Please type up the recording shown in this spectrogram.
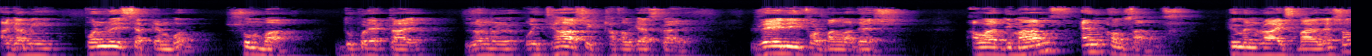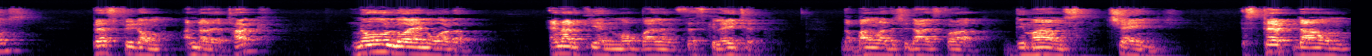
আগামী পনেরোই সেপ্টেম্বর সোমবার দুপুর একটায় লন্ডনের ঐতিহাসিক ট্রাফালগার স্কোয়ারে rally for Bangladesh our demands and concerns, human rights violations, press freedom under attack, no law and order, anarchy and mob violence escalated. The Bangladeshi diaspora demands change. Step down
